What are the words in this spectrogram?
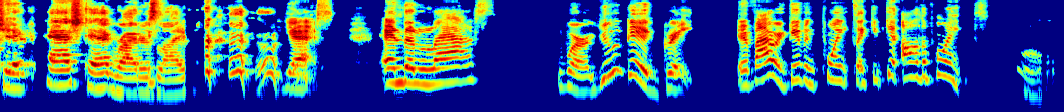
check. Hashtag writer's life. yes. And the last word, you did great. If I were giving points, like you get all the points. Oh.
